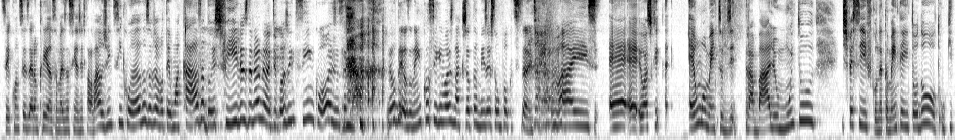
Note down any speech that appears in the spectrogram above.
sei quando vocês eram criança, mas assim, a gente falava, ah, aos 25 anos eu já vou ter uma casa, dois filhos, não, não, não. Tipo, aos 25 hoje você tá... Meu Deus, eu nem consigo imaginar que já também já estou um pouco distante. Mas é, é eu acho que é um momento de trabalho muito específico, né? Também tem todo o que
